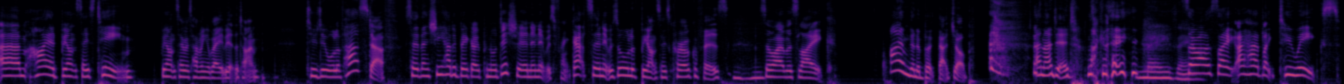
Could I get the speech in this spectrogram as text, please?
Um, hired Beyonce's team. Beyonce was having a baby at the time to do all of her stuff. So then she had a big open audition, and it was Frank Gatson. It was all of Beyonce's choreographers. So I was like, I am going to book that job, and I did. Luckily, Amazing. so I was like, I had like two weeks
